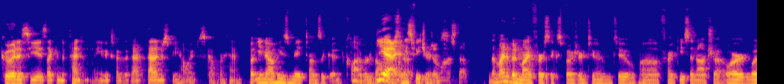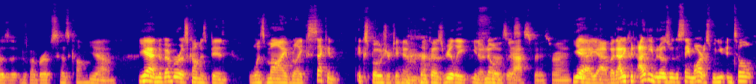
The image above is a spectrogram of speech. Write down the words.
good as he is, like independently, you'd expect that that that'd just be how I discover him. But you know, he's made tons of good collaborative albums. Yeah, he's featured on a lot of stuff. That might have been my first exposure to him too. Uh, Frankie Sinatra, or was it? November has, has come. Yeah, Yeah, November has come has been was my like second exposure to him because really, you know, no, gas face, right? Yeah, yeah, but I could I didn't even know those were the same artist when you until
